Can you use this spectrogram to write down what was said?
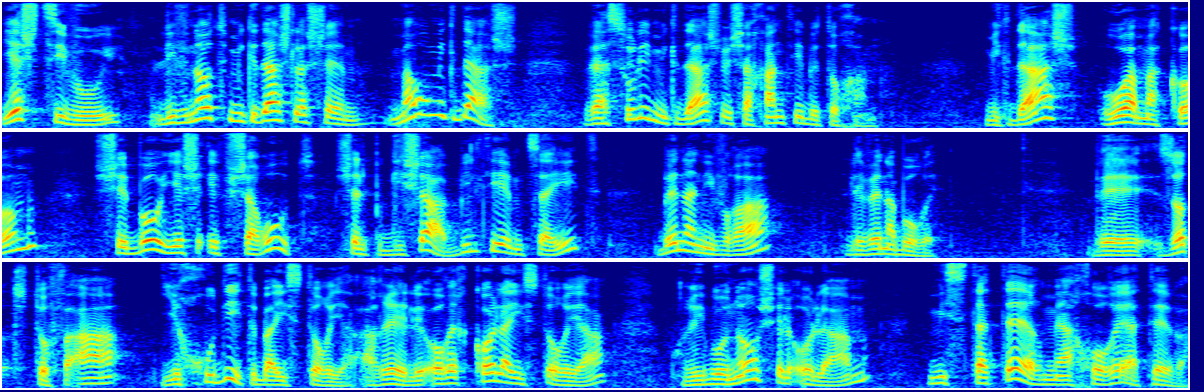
יש ציווי לבנות מקדש לשם. מהו מקדש? ועשו לי מקדש ושכנתי בתוכם. מקדש הוא המקום שבו יש אפשרות של פגישה בלתי אמצעית בין הנברא לבין הבורא. וזאת תופעה ייחודית בהיסטוריה. הרי לאורך כל ההיסטוריה, ריבונו של עולם מסתתר מאחורי הטבע.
